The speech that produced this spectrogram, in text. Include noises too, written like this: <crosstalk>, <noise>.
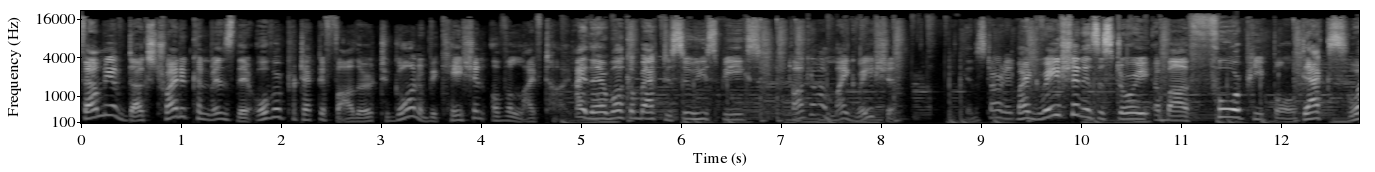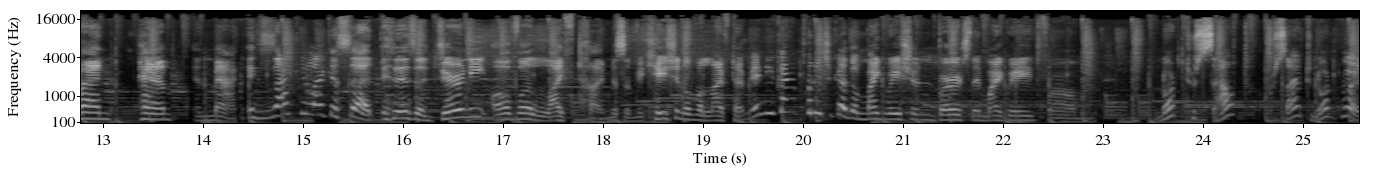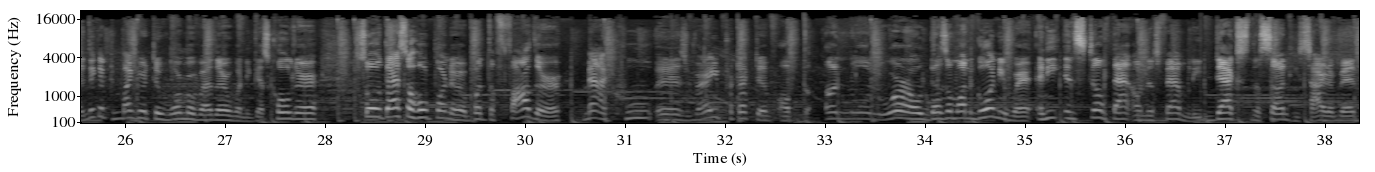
family of ducks try to convince their overprotective father to go on a vacation of a lifetime. Hi there, welcome back to Suhi Speaks, talking about migration. Get started. Migration is a story about four people Dax, Gwen, Pam, and Mack. Exactly like I said, it is a journey of a lifetime. It's a vacation of a lifetime. And you of put it together migration, birds, they migrate from north to south south to north. Where they get to migrate to warmer weather when it gets colder. So that's the whole point of it. But the father mac who is very protective of the unknown world doesn't want to go anywhere. And he instilled that on his family. Dax the son he's tired of it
